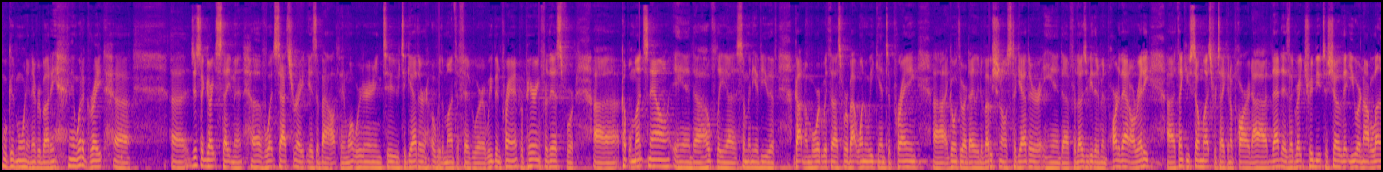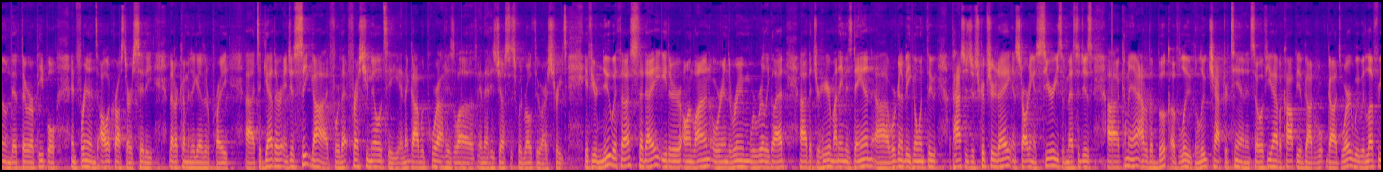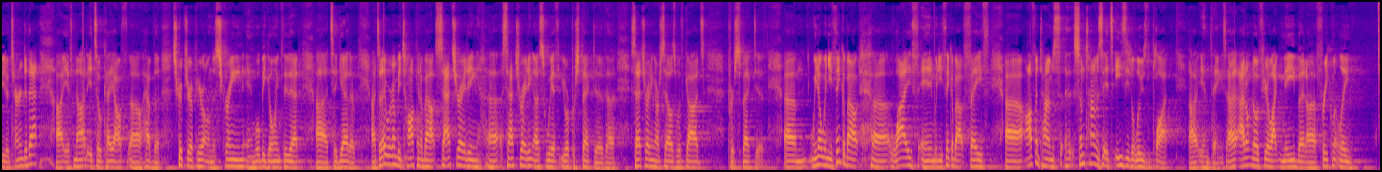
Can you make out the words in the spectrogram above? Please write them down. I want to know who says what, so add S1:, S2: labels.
S1: Well, good morning, everybody. Man, what a great, uh, uh, just a great statement of what Saturate is about and what we're learning to together over the month of February. We've been preparing for this for uh, a couple months now, and uh, hopefully, uh, so many of you have gotten on board with us. We're about one week into praying uh, and going through our daily devotionals together. And for those of you that have been a part of that already, thank you so much for taking a part. that is a great tribute to show that you are not alone, that there are people and friends all across our city that are coming together to pray together and just seek God for that fresh humility and that God would pour out his love and that his justice would roll through our streets. If you're new with us today, either online or in the room, we're really glad uh, that you're here. My name is Dan. Uh, we're going to be going through a passage of scripture today and starting a series of messages uh, coming out of the book of Luke, Luke chapter 10. And so if you have a copy of God, God's word, we would love for you to turn to that. Uh, if not, it's okay. I'll, I'll, have the scripture up here on the screen and we'll be going through that uh, together. Uh, today we're going to be be talking about saturating, uh, saturating us with your perspective, uh, saturating ourselves with God's perspective. Um, we know when you think about uh, life and when you think about faith, uh, oftentimes, uh, sometimes it's easy to lose the plot uh, in things. I, I, don't know if you're like me, but frequently,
